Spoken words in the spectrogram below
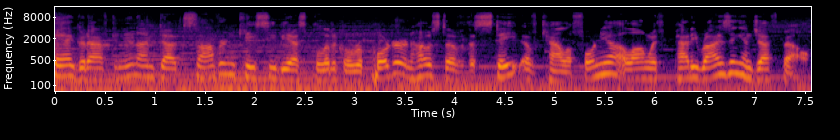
And good afternoon. I'm Doug Sovern, KCBS political reporter and host of The State of California, along with Patti Reising and Jeff Bell.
